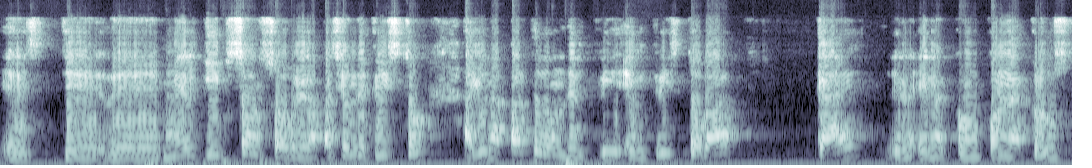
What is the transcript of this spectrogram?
este, de Mel Gibson sobre la pasión de Cristo, hay una parte donde el, Cristo va, cae con, la cruz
